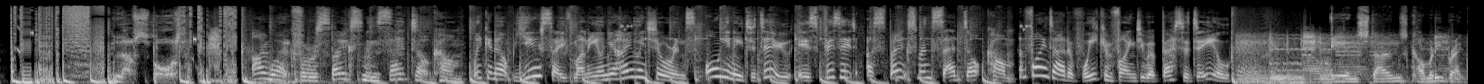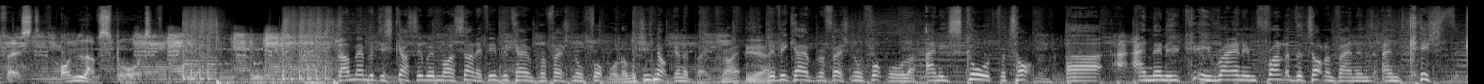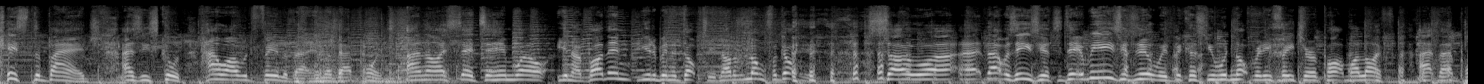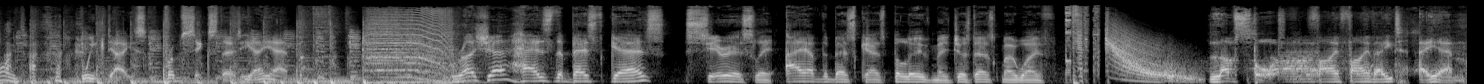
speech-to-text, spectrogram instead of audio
Love Sport. I work for a spokesman spokesmansaid.com. We can help you save money on your home insurance. All you need to do is visit a spokesman spokesmansaid.com and find out if we can find you a better deal. Ian Stone's Comedy Breakfast on Love Sport. I remember discussing with my son if he became a professional footballer, which he's not going to be, right? Yeah. But if he became a professional footballer and he scored for Tottenham, uh, and then he, he ran in front of the Tottenham fan and, and kissed kissed the badge as he scored, how I would feel about him at that point. And I said to him, well, you know, by then you'd have been adopted and I'd have long forgotten you. so uh, uh, that was easier to do. It'd be easier to deal with because you would not really feature a part of my life at that point. Weekdays from 6:30 a.m. Russia has the best gas? Seriously, I have the best gas. Believe me, just ask my wife. Love Sport 558 a.m.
